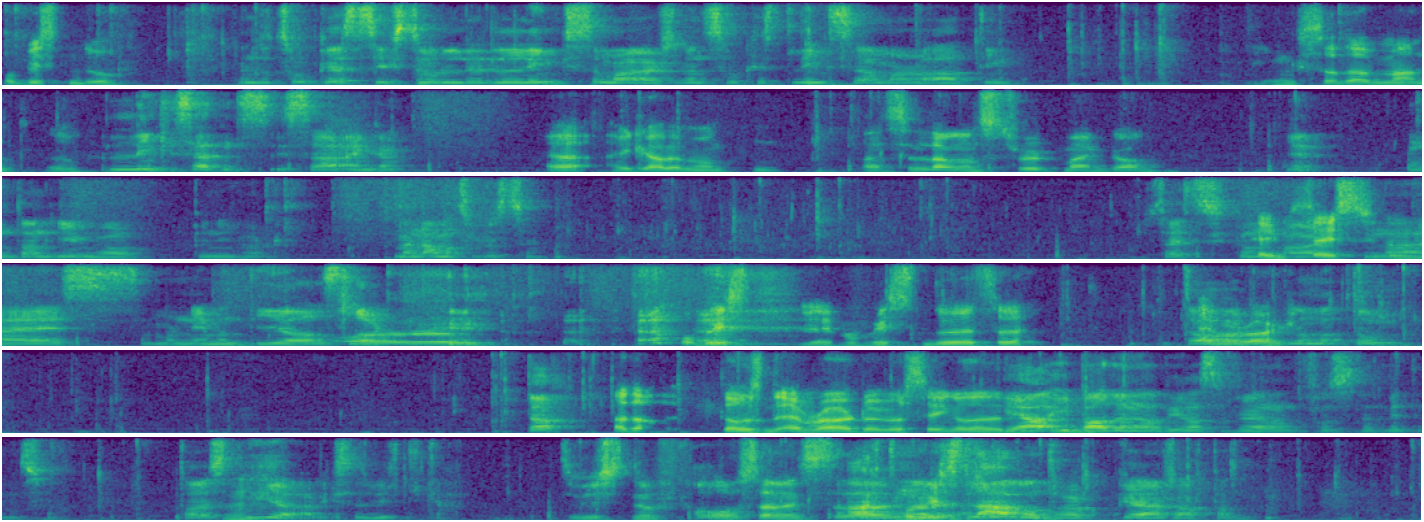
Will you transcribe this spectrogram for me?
Wo bist denn du? Wenn du zurückgehst, siehst du links einmal, also wenn du zurückgehst, links einmal ein Ding. Links oder Mann? Linke Seite ist ein Eingang. Ja, ich glaube, man. Meinst du den langen Strip mein Gang? Ja. Und dann irgendwo bin ich halt. Mein Name soll das sein. 60 Sekunden. Hey, Alex. 60 Sekunden. Nice. Mal nehmen die Auslag. Wo bist, äh, wo bist denn du jetzt? äh? da, Emerald. nochmal dumm. Da. Ah, da, da ist ein Emerald übersehen, oder? Ja, ich baue den, aber ich weiß nicht, wer was ich nicht mitnehmen soll. Da ist Hm. ihr, Alex, das ist wichtiger. Du wirst nur froh sein, wenn es da. Achtung, da bist ist Lava unterhalb. Genau, also aufpassen.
